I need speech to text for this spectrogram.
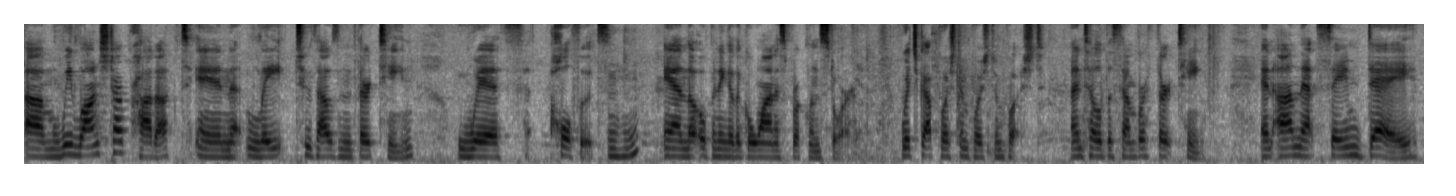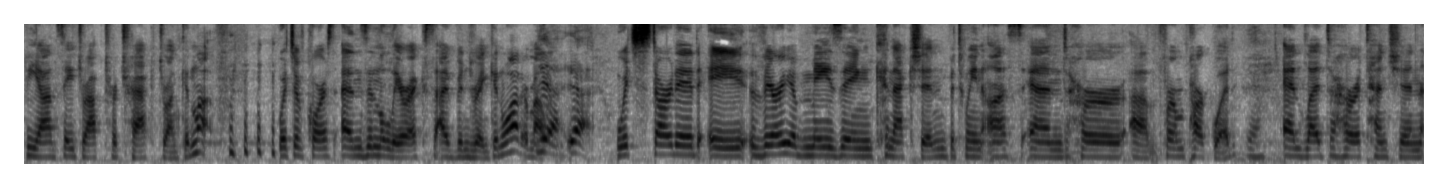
Um, we launched our product in late 2013 with Whole Foods mm -hmm. and the opening of the Gowanus Brooklyn store, yeah. which got pushed and pushed and pushed until December 13th. And on that same day, Beyonce dropped her track Drunk in Love, which of course ends in the lyrics, I've been drinking watermelon. Yeah, yeah. Which started a very amazing connection between us and her um, firm Parkwood yeah. and led to her attention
